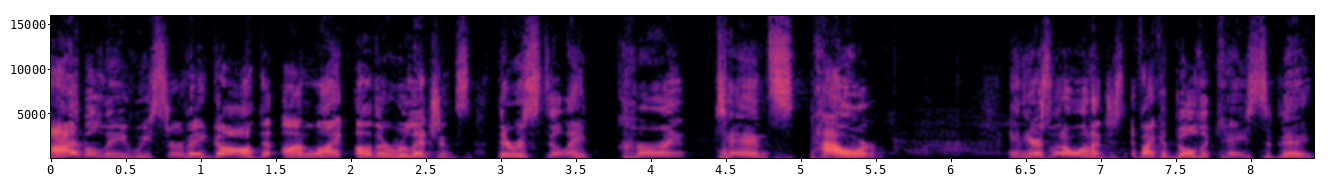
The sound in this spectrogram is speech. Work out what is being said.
I believe we serve a God that, unlike other religions, there is still a current tense power. And here's what I want to just, if I could build a case today,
